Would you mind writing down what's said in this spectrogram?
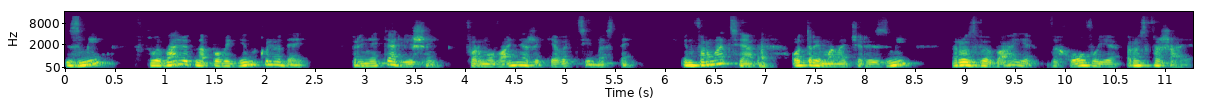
ЗМІ впливають на поведінку людей, прийняття рішень, формування життєвих цінностей. Інформація, отримана через ЗМІ, розвиває, виховує, розважає.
